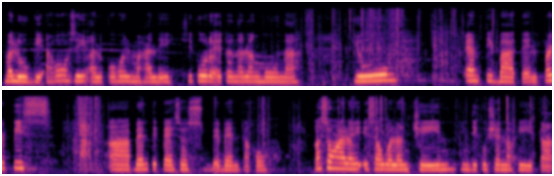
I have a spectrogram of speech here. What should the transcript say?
malugi ako kasi yung alcohol mahal eh. Siguro ito na lang muna. Yung empty bottle. Per piece, uh, ah, 20 pesos bebenta ko. Kaso nga lang isa walang chain. Hindi ko siya nakita.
